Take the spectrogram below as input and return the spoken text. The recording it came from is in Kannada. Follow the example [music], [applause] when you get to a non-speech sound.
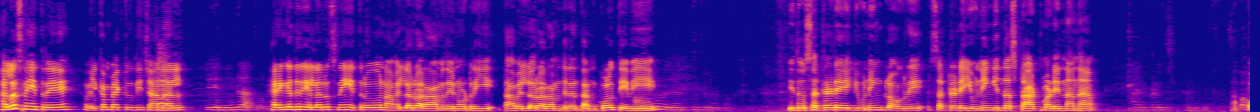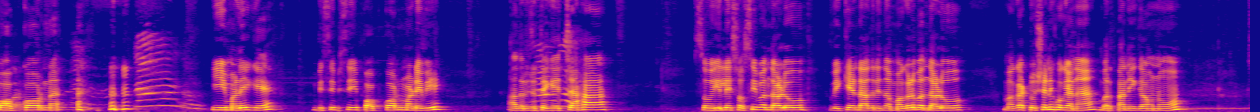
ಹಲೋ ಸ್ನೇಹಿತರೆ welcome back to the channel ಹೆಂಗದಿರಿ ಎಲ್ಲರೂ ಸ್ನೇಹಿತರು? ನಾವೆಲ್ಲರೂ ಆರಾಮದೇ ನೋಡ್ರಿ. ತಾವೆಲ್ಲರೂ ಆರಾಮದಿರ ಅಂತ ಅನ್ಕೊಳ್ತೀವಿ. ಇದು ಸ್ಯಾಟರ್ಡೆ ಈವ್ನಿಂಗ್ ಬ್ಲಾಗ್ ರೀ. ಸ್ಯಾಟರ್ಡೆ ಈವ್ನಿಂಗಿಂದ ಸ್ಟಾರ್ಟ್ ಮಾಡೀನಿ ನಾನು. ಪಾಪ್ಕಾರ್ನ್ ಈ ಮಳೆಗೆ ಬಿಸಿ ಬಿಸಿ ಪಾಪ್ಕಾರ್ನ್ ಮಾಡೇವಿ. ಅದರ ಜೊತೆಗೆ ಚಹಾ. ಸೊ ಇಲ್ಲಿ ಸೊಸಿ ಬಂದಾಳು. ವೀಕೆಂಡ್ ಆದ್ರಿಂದ ಮಗಳು ಬಂದಾಳು. ಮಗ ಟ್ಯೂಷನಿಗೆ ಹೋಗ್ಯಾನ ಬರ್ತಾನೀಗ ಅವನು.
